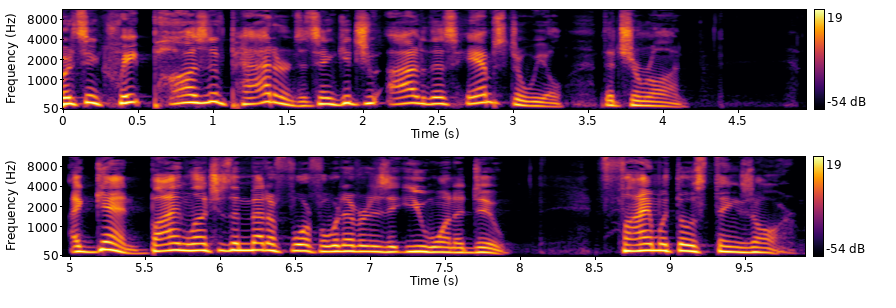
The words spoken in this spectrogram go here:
but it's going to create positive patterns. It's going to get you out of this hamster wheel that you're on. Again, buying lunch is a metaphor for whatever it is that you want to do. Find what those things are.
